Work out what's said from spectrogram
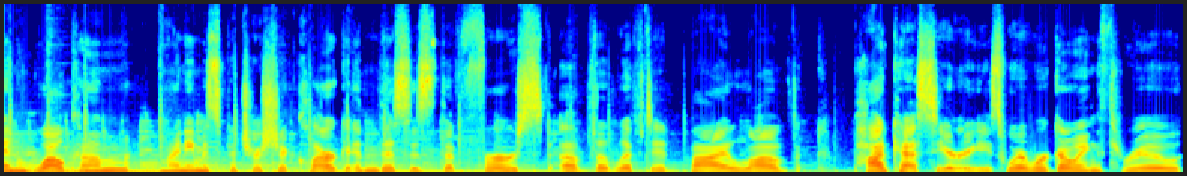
and welcome. My name is Patricia Clark, and this is the first of the Lifted by Love podcast series where we're going through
